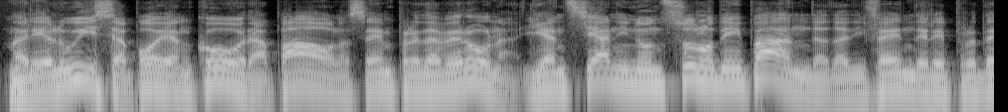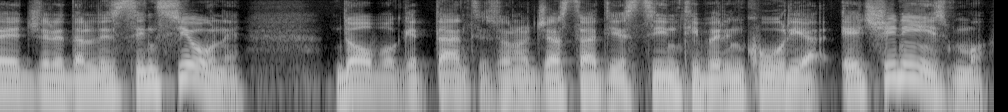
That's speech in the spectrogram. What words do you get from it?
Maria Luisa. Poi ancora Paola, sempre da Verona. Gli anziani non sono dei panda da difendere e proteggere dall'estinzione dopo che tanti sono già stati estinti per incuria e cinismo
